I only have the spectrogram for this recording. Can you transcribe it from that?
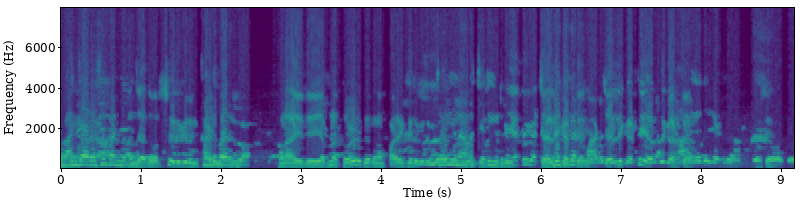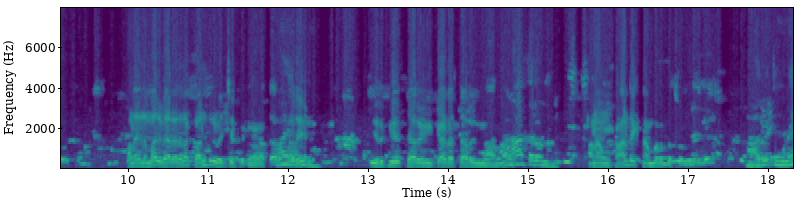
ஒரு அஞ்சாறு வருஷம் பயன்படுத்தலாம் அஞ்சாறு வருஷம் இருக்குது கண்டிப்பா இருக்கு. ஆனா இது எப்படி தொழிலுக்கு எதனா பழக்கி கோயிலால ஜல்லிக்கட்டு. ஜல்லிக்கட்டு எருதுக்கட்டு ஓகே ஓகே ஓகே. ஆனா இந்த மாதிரி வேற எதனா கன்று வச்சிட்டு இருக்காங்க தர மாதிரி இருக்கு. தருவீங்க. கேட்டா தருவீங்க ஆனா உங்க கான்டாக்ட் நம்பர் இருந்தா சொல்லுங்க. அறுபத்தி மூணு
